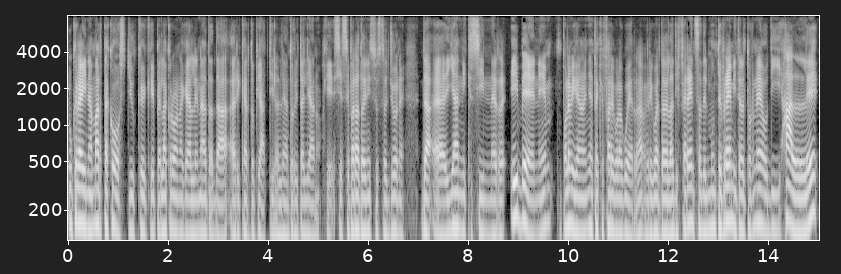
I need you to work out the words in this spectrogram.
ucraina, Marta Kostiuk, che per la cronaca è allenata da Riccardo Piatti, l'allenatore italiano, che si è separato all'inizio stagione da eh, Yannick Sinner. Ebbene, polemica non ha niente a che fare con la guerra, riguarda la differenza del montepremi tra il torneo di Halle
